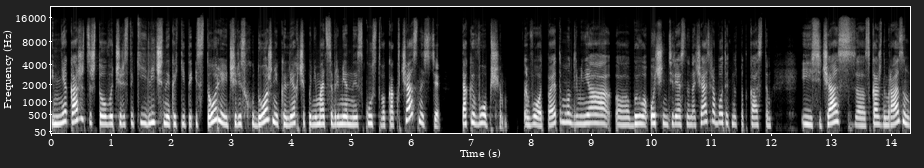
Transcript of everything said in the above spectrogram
И мне кажется, что вот через такие личные какие-то истории, через художника легче понимать современное искусство как в частности, так и в общем. Вот, поэтому для меня э, было очень интересно начать работать над подкастом. И сейчас э, с каждым разом,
